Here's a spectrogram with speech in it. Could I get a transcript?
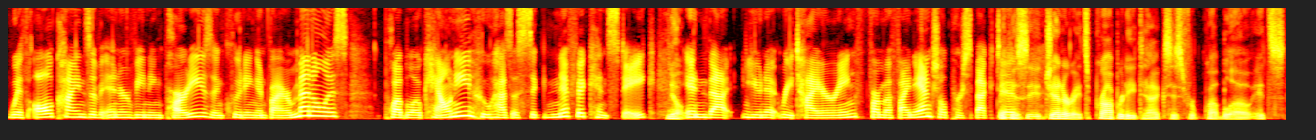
with all kinds of intervening parties, including environmentalists, Pueblo County, who has a significant stake in that unit retiring from a financial perspective. Because it generates property taxes for Pueblo. It's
